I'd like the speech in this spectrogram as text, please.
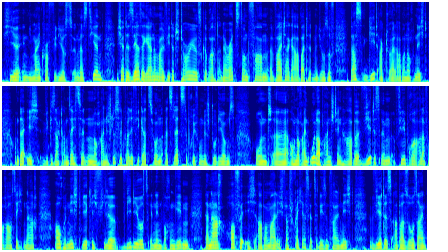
hier in die Minecraft-Videos zu investieren. Ich hätte sehr, sehr gerne mal wieder Tutorials gebracht, an der Redstone Farm weitergearbeitet mit Josef. Das geht aktuell aber noch nicht. Und da ich, wie gesagt, am 16. noch eine Schlüsselqualifikation als letzte Prüfung des Studiums und äh, auch noch einen Urlaub anstehen habe, wird es im Februar aller Voraussicht nach auch nicht wirklich viele Videos in den Wochen geben. Danach hoffe ich aber mal, ich verspreche es jetzt in diesem Fall nicht, wird es aber so sein,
